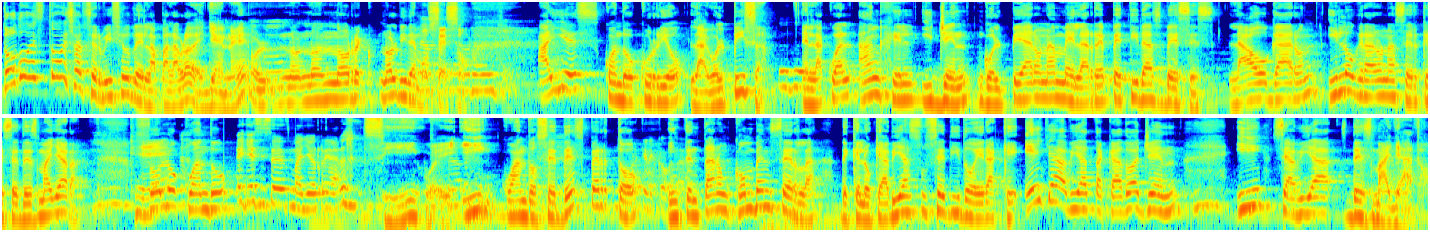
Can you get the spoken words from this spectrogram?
todo esto es al servicio de la palabra de Jen, ¿eh? No, no, no, no olvidemos La eso. de Jen. Ahí es cuando ocurrió la golpiza, en la cual Ángel y Jen golpearon a Mela repetidas veces, la ahogaron y lograron hacer que se desmayara. ¿Qué? Solo cuando... Ella sí se desmayó real. Sí, güey. Y cuando se despertó, intentaron convencerla de que lo que había sucedido era que ella había atacado a Jen y se había desmayado.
